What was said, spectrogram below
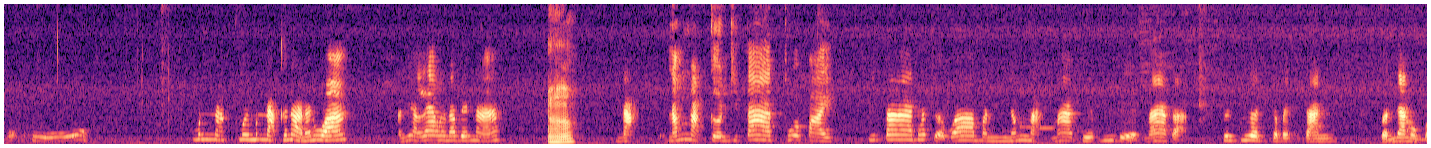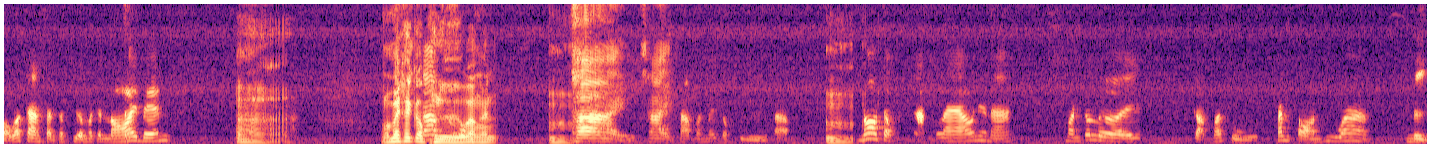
โอ้โห มันหนักทำไมมันหนักขนาดนั้นวะ อันนี้อันแรกเลยนะเบนนะเออหนักน้ำหนักเกินกีตาร์ทั่วไปกีตาร์ถ้าเกิดว่ามันมีน้ำหนักมากเทปดีเบตมากอะ่ะ เพื่อนๆจะเป็นการสัญญาณบ่งบอกว่าการสั่นสะเทือนมันจะน้อยเบนเออมันไม่ค่อยกระพือว่างั้นอืมใช่ใช่ครับ มันไม่กระพือครับอืมนอกจากหนักแล้วเนี่ยนะ มันก็เลยกลับมาสู่ขั้นตอนที่ว่าหนึ่ง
